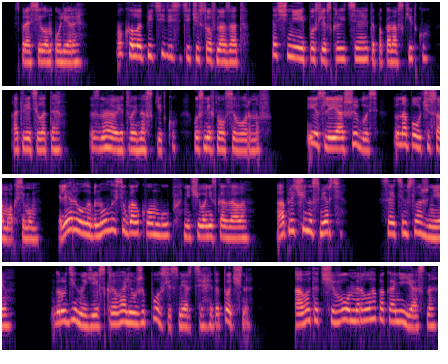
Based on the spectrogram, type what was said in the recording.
— спросил он у Леры. «Около пятидесяти часов назад», «Точнее, после вскрытия, это пока навскидку», — ответила та. «Знаю я твои навскидку», — усмехнулся Воронов. «Если я ошиблась, то на полчаса максимум». Лера улыбнулась уголком губ, ничего не сказала. «А причина смерти?» «С этим сложнее. Грудину ей вскрывали уже после смерти, это точно. А вот от чего умерла, пока не ясно.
